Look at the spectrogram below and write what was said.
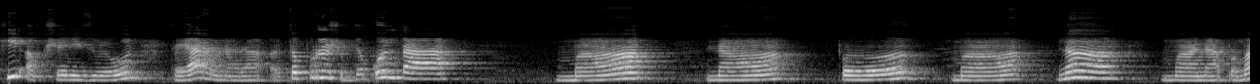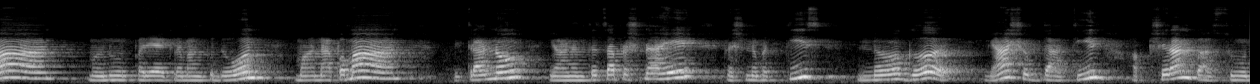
ही अक्षरे जुळवून तयार होणारा अर्थपूर्ण शब्द कोणता? मा ना प मा न मानापमान. म्हणून पर्याय क्रमांक दोन मानापमान. मित्रांनो यानंतरचा प्रश्न आहे. प्रश्न बत्तीस न नगर या शब्दातील अक्षरांपासून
